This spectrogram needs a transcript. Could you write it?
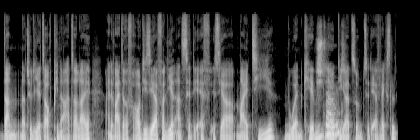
Dann natürlich jetzt auch Pina Atalay. Eine weitere Frau, die sie ja verlieren ans ZDF, ist ja Mai T, Nguyen Kim, ne, die ja zum ZDF wechselt.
